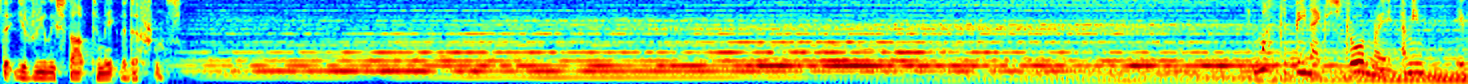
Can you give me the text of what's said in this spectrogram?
that you really start to make the difference. Been extraordinary. I mean, it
